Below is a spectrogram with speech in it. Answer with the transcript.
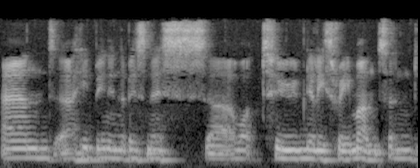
and uh, he'd been in the business uh, what two, nearly three months, and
